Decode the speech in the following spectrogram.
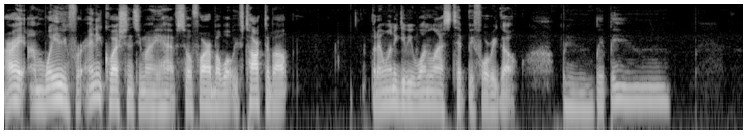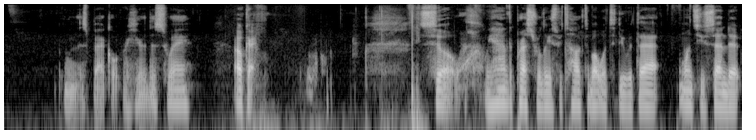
All right, I'm waiting for any questions you might have so far about what we've talked about. But I want to give you one last tip before we go. This back over here this way. Okay. So we have the press release. We talked about what to do with that once you send it.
